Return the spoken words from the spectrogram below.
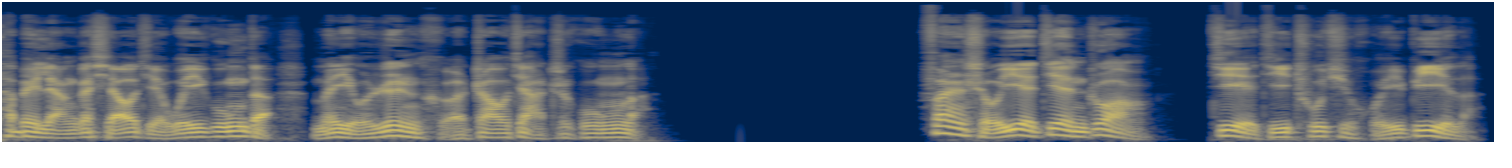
他被两个小姐围攻的没有任何招架之功了。范守业见状，借机出去回避了。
